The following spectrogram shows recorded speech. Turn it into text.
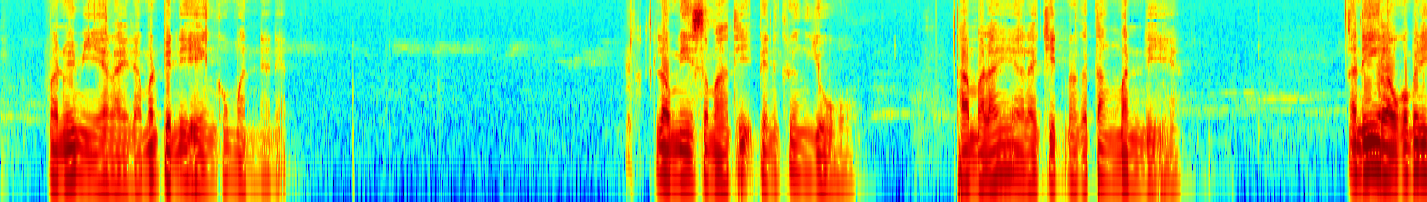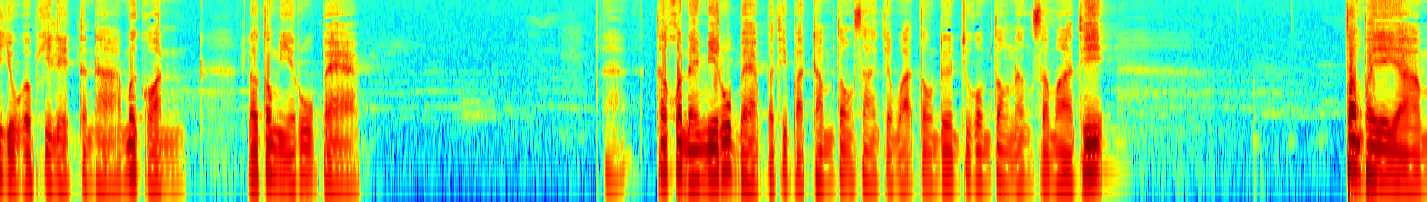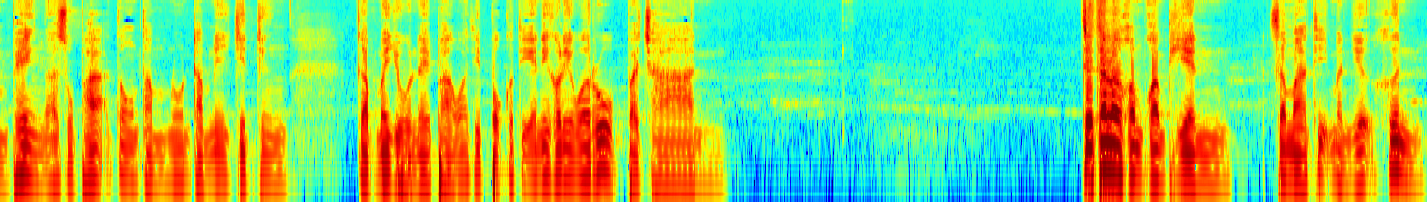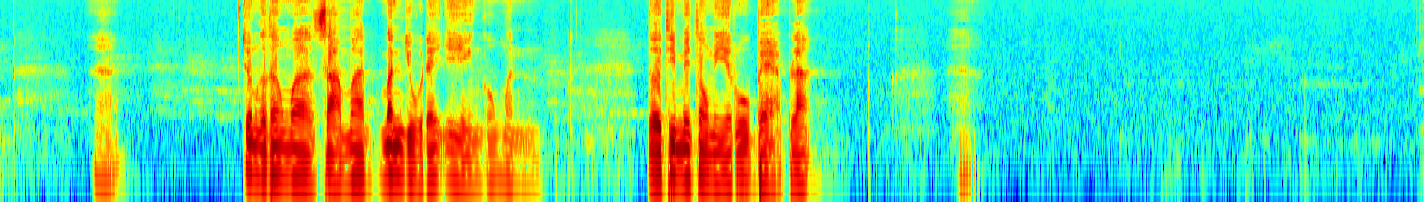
มันไม่มีอะไรแล้ว มันเป็นเองของมันเนี่ยเรามีสมาธิเป็นเครื่องอยู่ทำอะไรอะไรจิตมันก็ตั้งมั่นดี อันนี้เราก็ไม่ได้อยู่กับกิเลสตัณหาเมื่อก่อน เราต้องมีรูปแบบนะถ้าคนไหนมีรูปแบบปฏิบัติธรรมต้องสร้างจังหวะต้องเดินจุกมต้องนั่งสมาธิ ต้องพยายามเพ่งอสุภะต้องทำนู่นทำนี่จิตจึงกลับมาอยู่ในภาวะที่ปกติ อันนี้เขาเรียกว่ารูปประชานแต่ถ้าเราทำความเพียรสมาธิมันเยอะขึ้นนะ จนกระทั่งว่าสามารถมันอยู่ได้เองของมัน โดยที่ไม่ต้องมีรูปแบบละ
